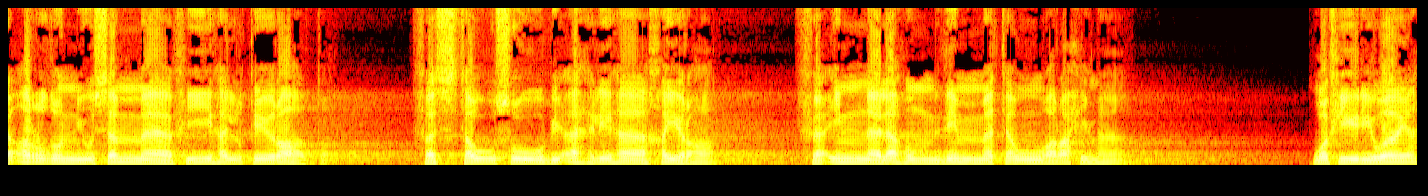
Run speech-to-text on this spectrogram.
أرض يسمى فيها القيراط فاستوصوا بأهلها خيرا فإن لهم ذمة ورحما وفي رواية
